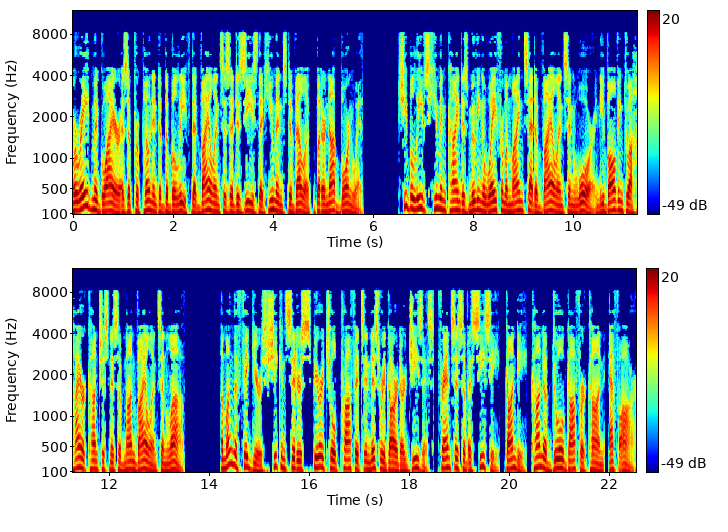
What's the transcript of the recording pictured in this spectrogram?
Mairead Maguire is a proponent of the belief that violence is a disease that humans develop but are not born with. She believes humankind is moving away from a mindset of violence and war and evolving to a higher consciousness of nonviolence and love. Among the figures she considers spiritual prophets in this regard are Jesus, Francis of Assisi, Gandhi, Khan Abdul Ghaffar Khan, Fr.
